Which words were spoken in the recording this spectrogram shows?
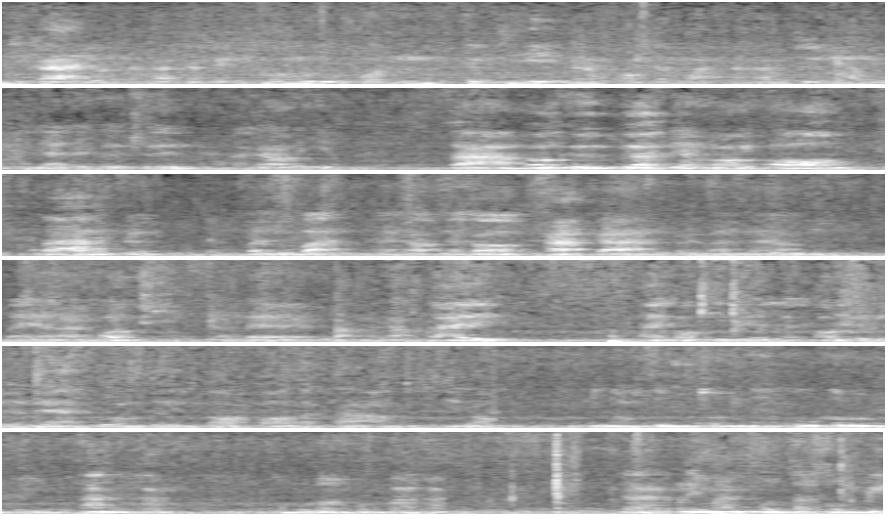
ฤศจิกายนนะครับ จะเป็นช่วงฤดูฝนเต็มที่นะครับของจังหวัดนะครับจึงที่อาจจะเกิดขึ้นนะครับสามก็คือเพื่อเตรียมความพร้อมด้านปัจจุบันนะครับ แล้วก็คาดการณ์ปริมาณน้ำในอนาคตตั้งแต่หลังนะครับได้ให้ข้อคิดเห็นและข้อเสนอแนะรวมถึงต่อข้อสักถามที่น้องพี่น้องสื่อมวลชนและผู้เข้าร่วมประชุมทุกท่านนะครับผมบุญรพงปาครับจากปริมาณฝนสะสมปี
